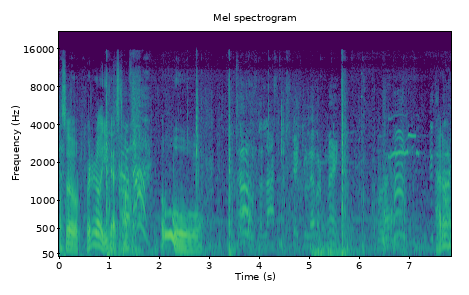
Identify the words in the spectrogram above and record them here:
Also, where did all you guys come from? Oh. I don't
